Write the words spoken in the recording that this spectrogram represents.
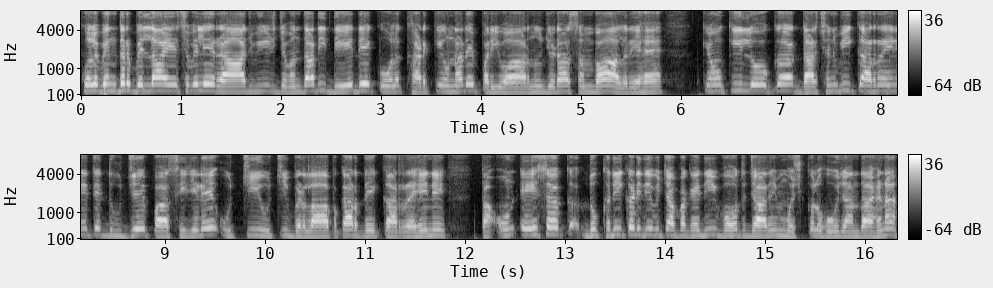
ਕੁਲਵਿੰਦਰ ਬਿੱਲਾ ਇਸ ਵੇਲੇ ਰਾਜਵੀਰ ਜਵੰਦਾ ਦੀ ਦੇਹ ਦੇ ਕੋਲ ਖੜ ਕੇ ਉਹਨਾਂ ਦੇ ਪਰਿਵਾਰ ਨੂੰ ਜਿਹੜਾ ਸੰਭਾਲ ਰਿਹਾ ਹੈ, ਕਿਉਂਕਿ ਲੋਕ ਦਰਸ਼ਨ ਵੀ ਕਰ ਰਹੇ ਨੇ ਤੇ ਦੂਜੇ ਪਾਸੇ ਜਿਹੜੇ ਉੱਚੀ ਉੱਚੀ ਬਿਰਲਾਪ ਕਰਦੇ ਕਰ ਰਹੇ ਨੇ। ਤਾਂ ਉਨ ਇਸ ਦੁੱਖ ਦੀ ਘੜੀ ਦੇ ਵਿੱਚ ਆਪਾਂ ਕਹਿ ਕਹਿੰਦੀ ਬਹੁਤ ਜ਼ਿਆਦਾ ਮੁਸ਼ਕਲ ਹੋ ਜਾਂਦਾ, ਹੈ ਨਾ?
